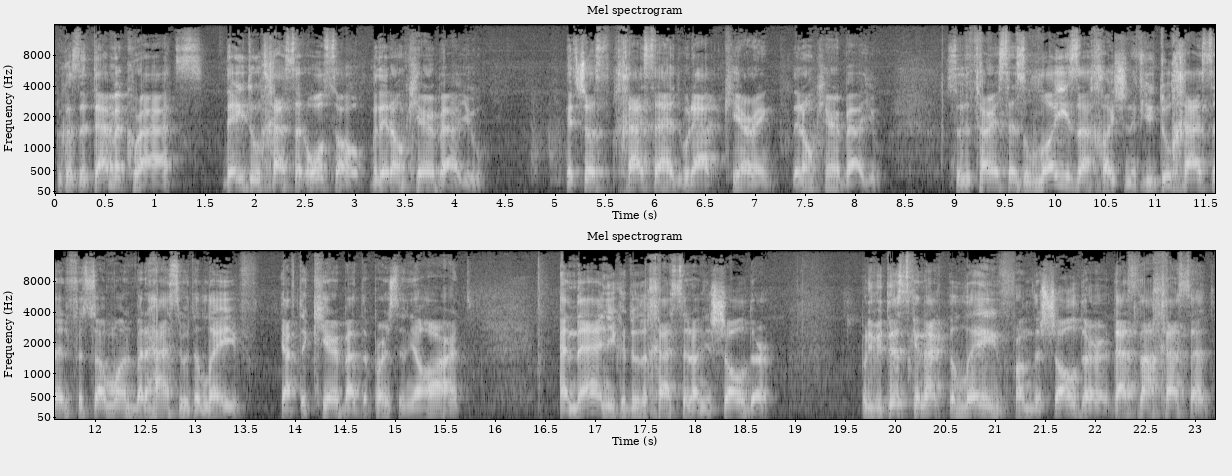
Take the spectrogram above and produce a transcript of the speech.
Because the Democrats, they do chesed also, but they don't care about you. It's just chesed without caring. They don't care about you. So the Torah says, Lo If you do chesed for someone, but it has to be with a lave, you have to care about the person in your heart, and then you could do the chesed on your shoulder. But if you disconnect the lave from the shoulder, that's not chesed.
